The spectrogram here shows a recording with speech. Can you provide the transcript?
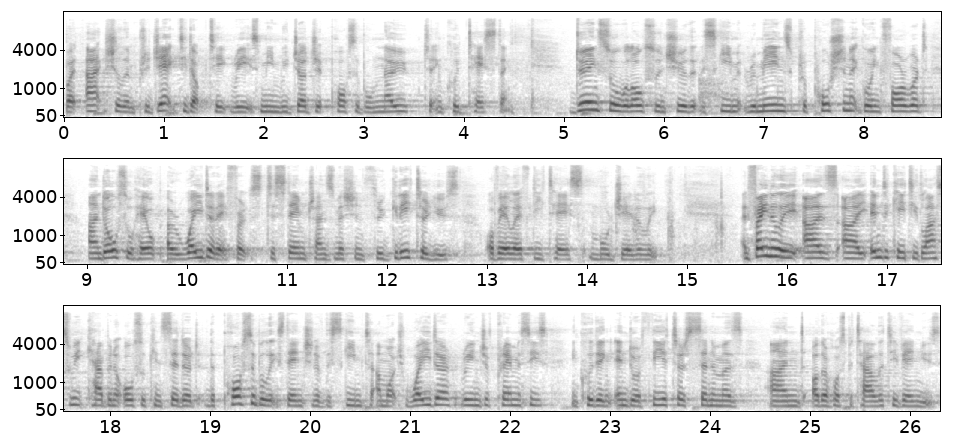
but actual and projected uptake rates mean we judge it possible now to include testing. Doing so will also ensure that the scheme remains proportionate going forward and also help our wider efforts to stem transmission through greater use of LFD tests more generally. And finally, as I indicated last week, Cabinet also considered the possible extension of the scheme to a much wider range of premises, including indoor theatres, cinemas and other hospitality venues.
